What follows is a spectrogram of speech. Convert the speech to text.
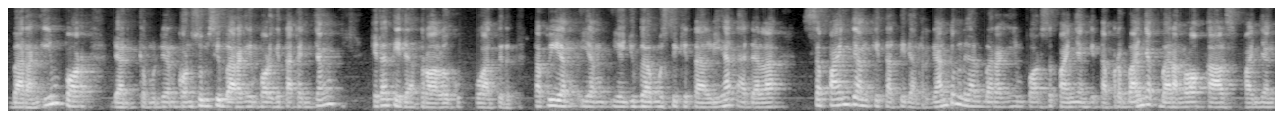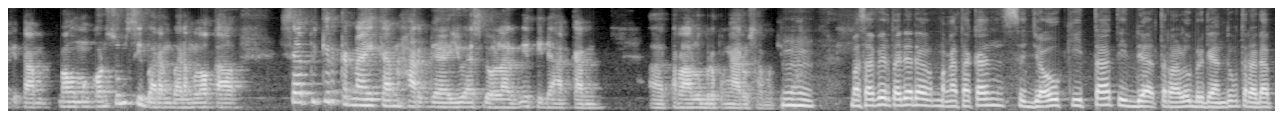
barang impor dan kemudian konsumsi barang impor kita kencang kita tidak terlalu khawatir. Tapi yang yang yang juga mesti kita lihat adalah sepanjang kita tidak tergantung dengan barang impor, sepanjang kita perbanyak barang lokal, sepanjang kita mau mengkonsumsi barang-barang lokal, saya pikir kenaikan harga US dollar ini tidak akan uh, terlalu berpengaruh sama kita. Hmm. Mas Safir tadi ada mengatakan sejauh kita tidak terlalu bergantung terhadap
